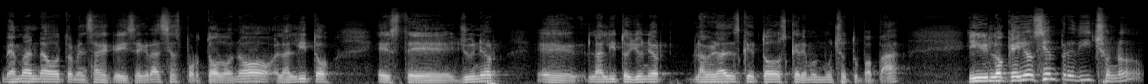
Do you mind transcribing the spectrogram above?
Me manda otro mensaje que dice, gracias por todo. No, Lalito este, Junior, eh, Lalito Junior, la verdad es que todos queremos mucho a tu papá. Y lo que yo siempre he dicho, ¿no?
